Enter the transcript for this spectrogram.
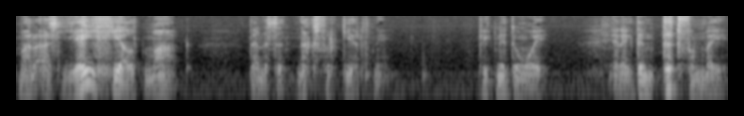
Maar as jy geld maak, dan is dit niks verkeerd nie. Kyk net hoe mooi. En ek dink dit vir my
